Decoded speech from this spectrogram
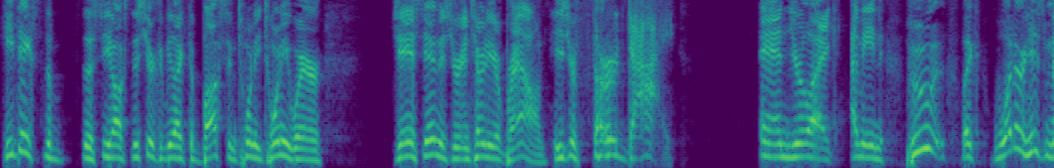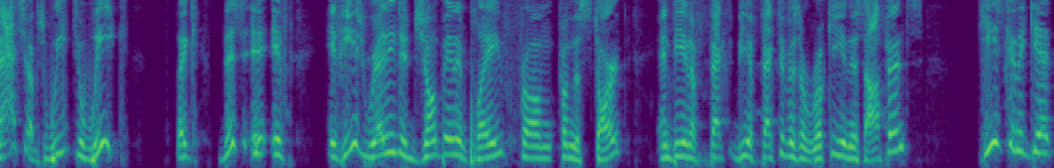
he thinks the the Seahawks this year could be like the Bucs in 2020, where JSN is your Antonio Brown. He's your third guy, and you're like, I mean, who like what are his matchups week to week? Like this, if if he's ready to jump in and play from from the start, and be an effect be effective as a rookie in this offense, he's going to get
